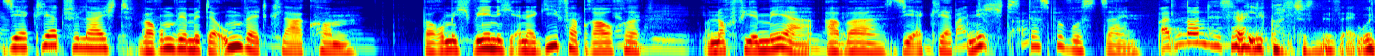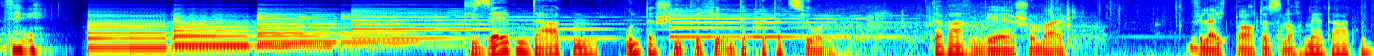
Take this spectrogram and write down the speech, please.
Sie erklärt vielleicht, warum wir mit der Umwelt klarkommen, warum ich wenig Energie verbrauche und noch viel mehr, aber sie erklärt nicht das Bewusstsein. Dieselben Daten, unterschiedliche Interpretationen. Da waren wir ja schon mal. Vielleicht braucht es noch mehr Daten?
